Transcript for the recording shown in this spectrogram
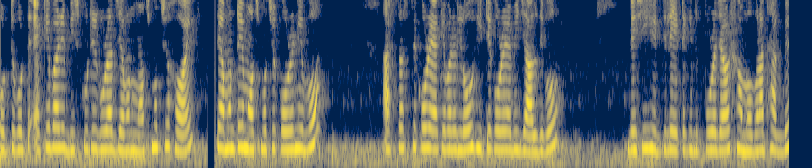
করতে করতে একেবারে বিস্কুটের গুঁড়া যেমন মচমচে হয়, তেমনটাই মচমচে করে নেব। আস্তে আস্তে করে একেবারে লো হিটে করে আমি জাল দিব। বেশি হিট দিলে এটা কিন্তু পুড়ে যাওয়ার সম্ভাবনা থাকবে।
